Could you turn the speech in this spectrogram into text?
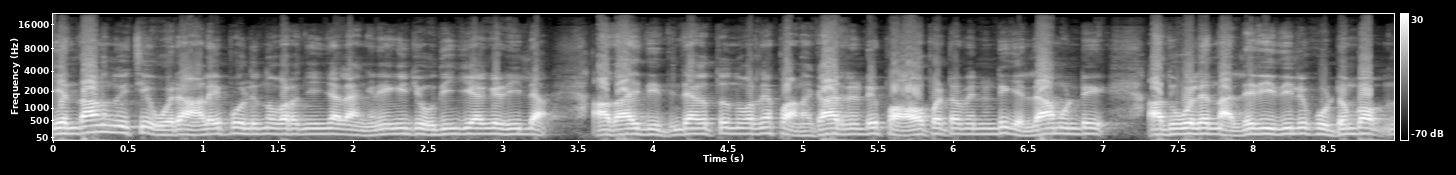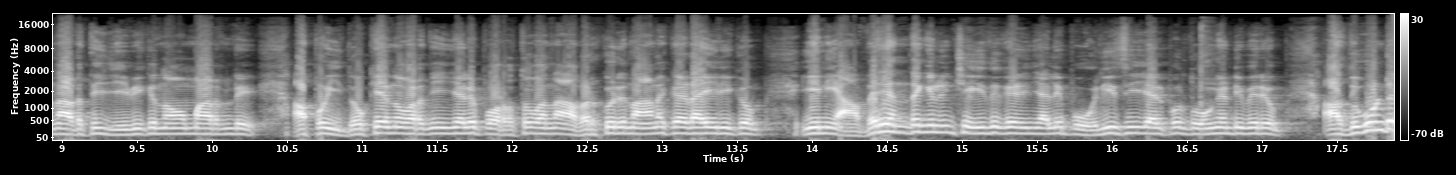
എന്താണെന്ന് വെച്ചാൽ ഒരാളെ പോലും എന്ന് പറഞ്ഞു കഴിഞ്ഞാൽ അങ്ങനെ അങ്ങ് ചോദ്യം ചെയ്യാൻ കഴിയില്ല. അതായത് ഇതിന്റെ അകത്തെന്ന് പറഞ്ഞാൽ പണക്കാരനുണ്ട് പാവപ്പെട്ടവനുണ്ട് എല്ലാമുണ്ട്. അതുപോലെ നല്ല രീതിയിൽ കുടുംബം നടത്തി ജീവിക്കുന്നവന്മാരുണ്ട്. അപ്പോൾ ഇതൊക്കെ എന്ന് പറഞ്ഞു കഴിഞ്ഞാൽ പുറത്തു വന്നാൽ അവർക്കൊരു നാണക്കേടായിരിക്കും. ഇനി അവരെന്തെങ്കിലും ചെയ്തു കഴിഞ്ഞാൽ പോലീസ് ചിലപ്പോൾ തൂങ്ങേണ്ടി വരും. അതുകൊണ്ട്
